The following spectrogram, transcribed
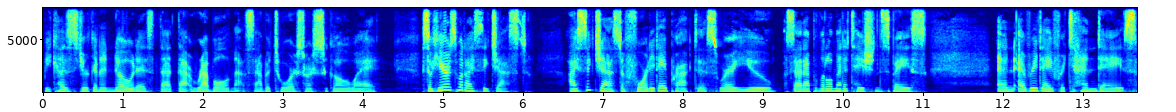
because you're going to notice that that rebel and that saboteur starts to go away. So here's what I suggest. I suggest a 40 day practice where you set up a little meditation space and every day for 10 days,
